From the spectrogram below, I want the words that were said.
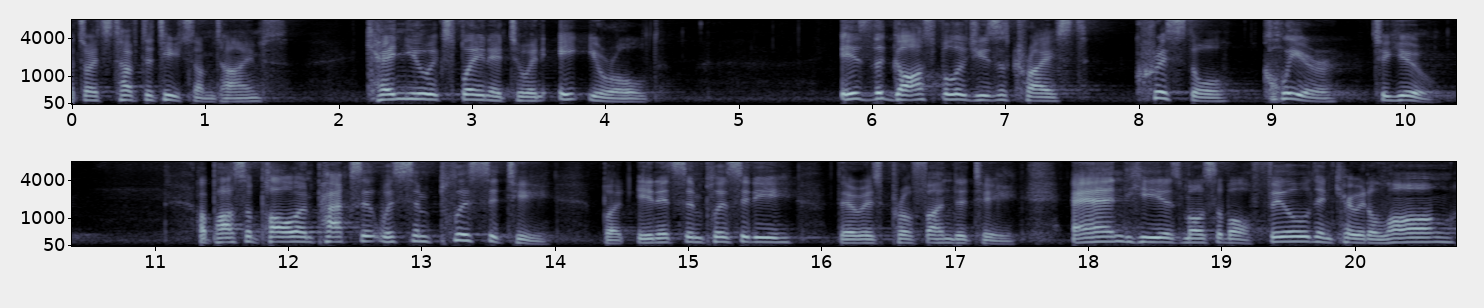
That's why it's tough to teach sometimes. Can you explain it to an eight year old? Is the gospel of Jesus Christ crystal clear to you? Apostle Paul unpacks it with simplicity, but in its simplicity, there is profundity. And he is most of all filled and carried along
